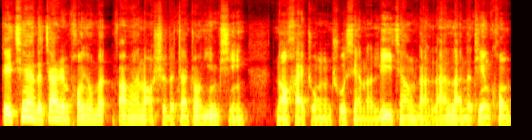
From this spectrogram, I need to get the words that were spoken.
给亲爱的家人朋友们发完老师的站桩音频，脑海中出现了丽江那蓝蓝的天空，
